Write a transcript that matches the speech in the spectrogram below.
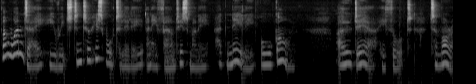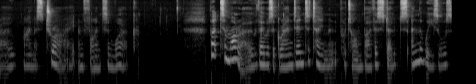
But one day he reached into his water lily and he found his money had nearly all gone. Oh dear, he thought, tomorrow I must try and find some work. But tomorrow there was a grand entertainment put on by the Stoats and the Weasels,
